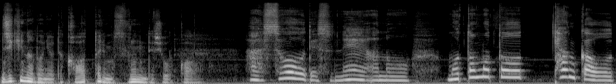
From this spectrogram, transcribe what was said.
時期などによって変わったりもするんでしょうか？あそうですね。あのもともと短歌を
